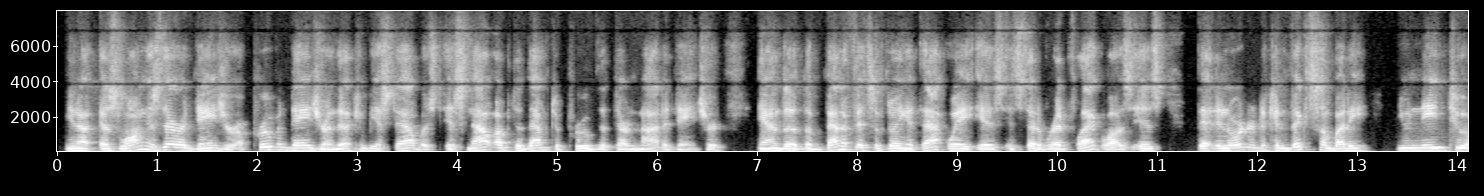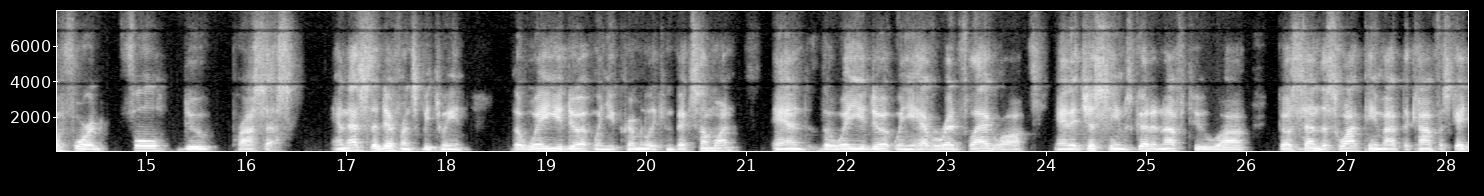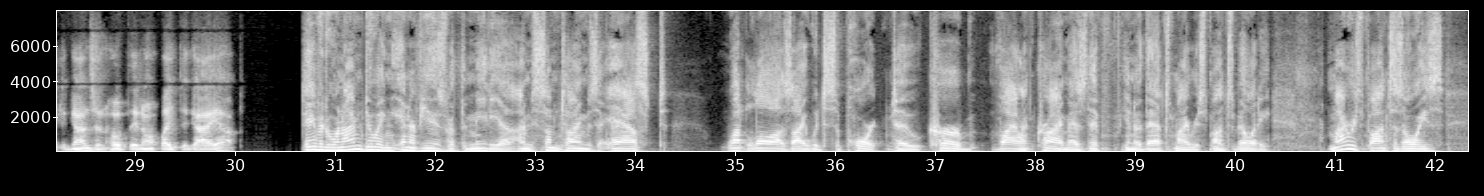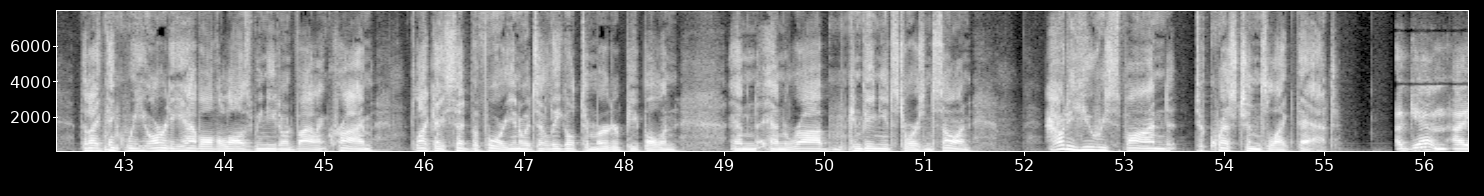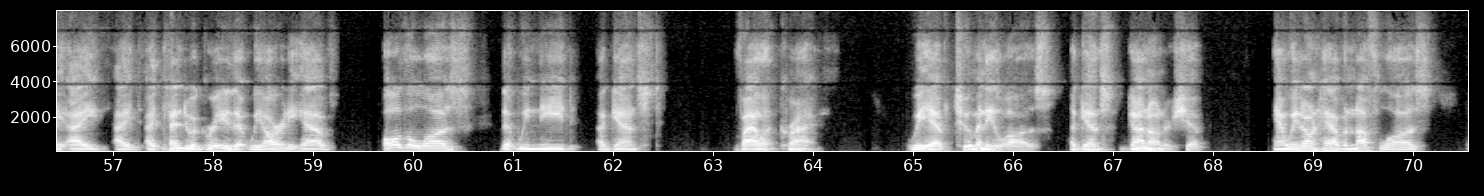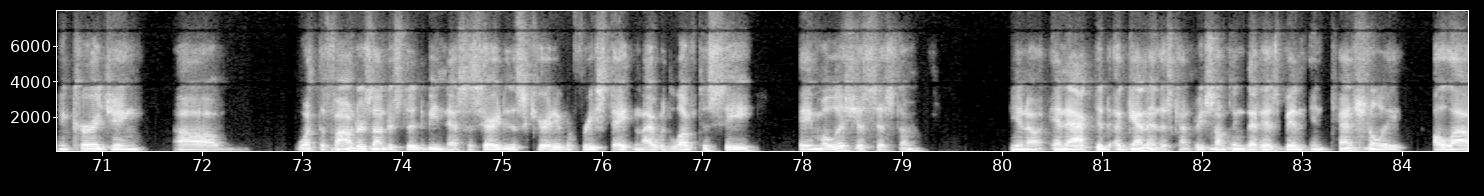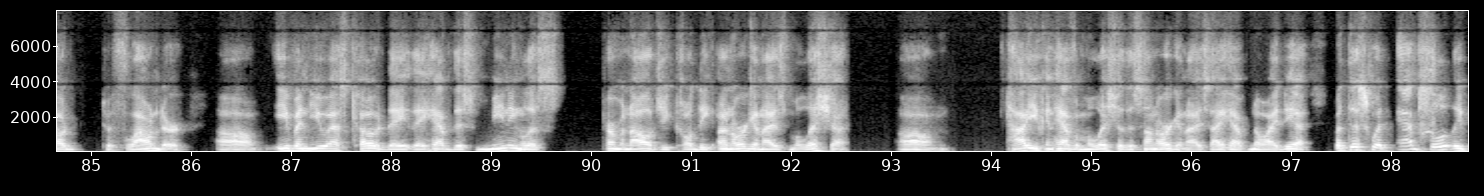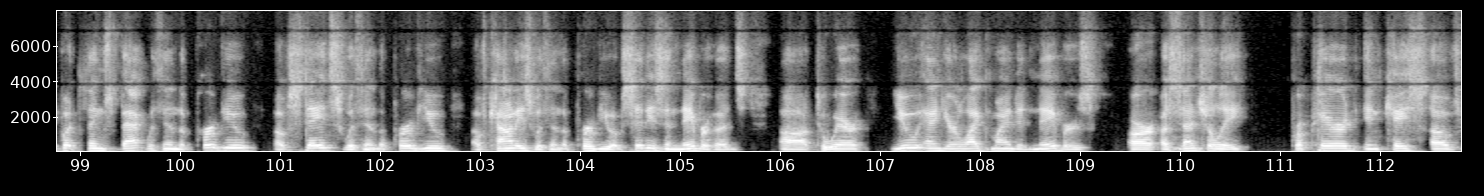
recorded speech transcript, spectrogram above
You know as long as they're a danger a proven danger and that can be established it's now up to them to prove that they're not a danger and the the benefits of doing it that way is instead of red flag laws is that in order to convict somebody, you need to afford full due process. And that's the difference between the way you do it when you criminally convict someone and the way you do it when you have a red flag law. And it just seems good enough to uh, go send the SWAT team out to confiscate the guns and hope they don't light the guy up. David, when I'm doing interviews with the media, I'm sometimes asked what laws I would support to curb violent crime as if, you know, that's my responsibility. My response is always that I think we already have all the laws we need on violent crime. Like I said before, you know, it's illegal to murder people and and and rob convenience stores and so on. How do you respond to questions like that? Again, I I I, I tend to agree that we already have all the laws that we need against violent crime. We have too many laws against gun ownership, and we don't have enough laws encouraging uh, what the founders understood to be necessary to the security of a free state. And I would love to see a militia system, you know, enacted again in this country, something that has been intentionally allowed to flounder. Uh, even U.S. code, they they have this meaningless terminology called the unorganized militia. Um, how you can have a militia that's unorganized, I have no idea. But this would absolutely put things back within the purview of states, within the purview of counties, within the purview of cities and neighborhoods, uh, to where you and your like minded neighbors are essentially prepared in case of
